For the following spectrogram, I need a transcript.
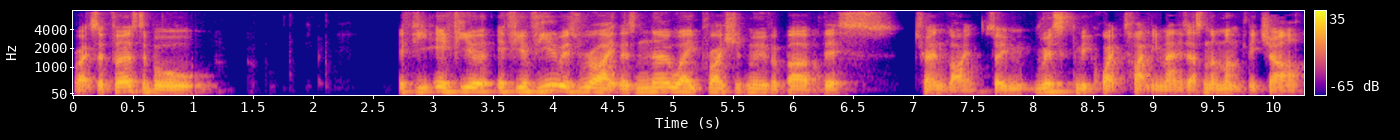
Right. So first of all, if you if you if your view is right, there's no way price should move above this trend line. So risk can be quite tightly managed. That's on the monthly chart.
